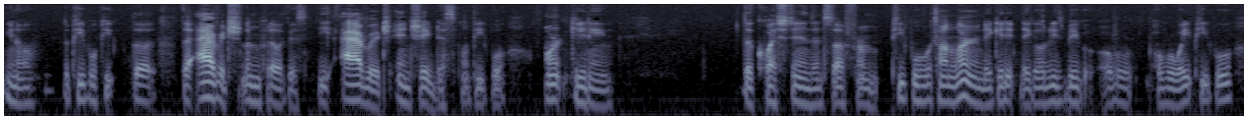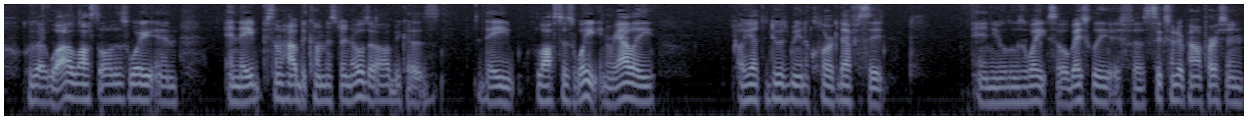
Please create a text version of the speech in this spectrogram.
you know the people pe- the the average let me put it like this the average in shape discipline people aren't getting the questions and stuff from people who are trying to learn. They get it they go to these big over overweight people who's like well i lost all this weight and and they somehow become mr knows it all because they lost this weight. In reality all you have to do is be in a caloric deficit and you'll lose weight. So basically if a 600 pound person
